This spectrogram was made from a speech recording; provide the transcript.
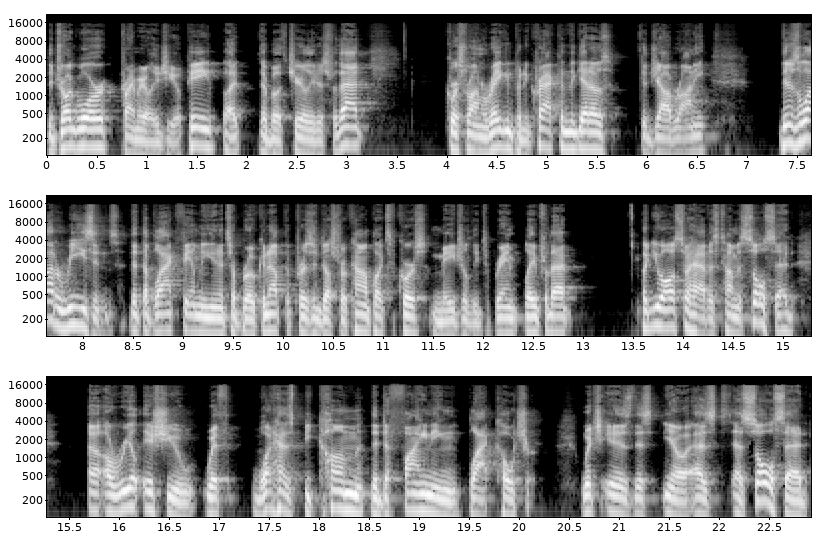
the drug war, primarily GOP, but they're both cheerleaders for that. Of course, Ronald Reagan putting crack in the ghettos. Good job, Ronnie there's a lot of reasons that the black family units are broken up. The prison industrial complex, of course, majorly to blame, for that. But you also have, as Thomas Sowell said, a, a real issue with what has become the defining black culture, which is this, you know, as as Sowell said,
